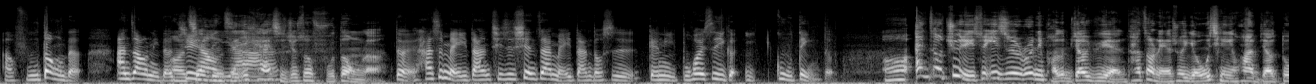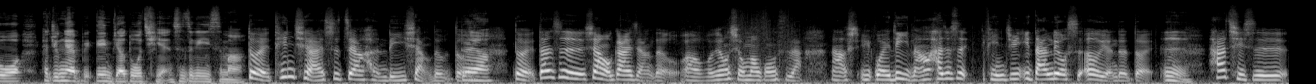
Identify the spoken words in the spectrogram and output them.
呃浮动的，按照你的距离啊，这样子一开始就说浮动了。对，它是每一单，其实现在每一单都是给你不会是一个以固定的。哦，按照距离，所以意思是，如果你跑得比较远，他照理来说油钱也花的比较多，他就应该给你比较多钱，是这个意思吗？对，听起来是这样，很理想，对不对？对啊，对。但是像我刚才讲的，呃，我用熊猫公司啊，那为例，然后它就是平均一单六十二元，对不对？嗯。它其实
